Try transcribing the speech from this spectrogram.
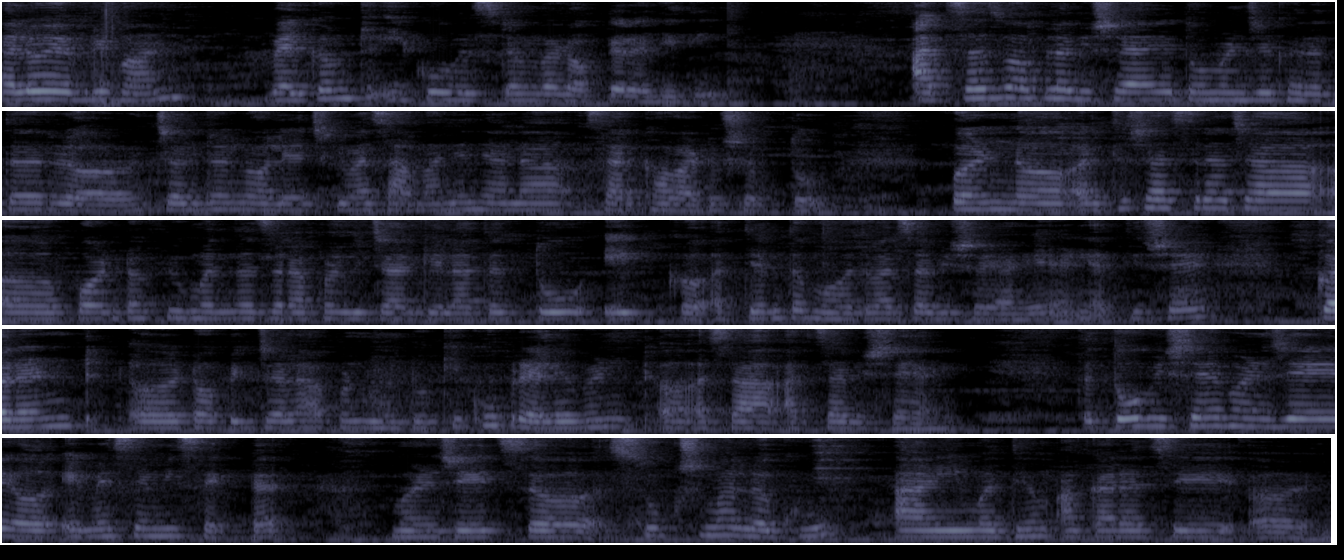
Hello everyone welcome to eco wisdom by doctor Aditi आजचा जो आपला विषय आहे तो म्हणजे खरं तर जनरल नॉलेज किंवा सामान्य ज्ञानासारखा वाटू शकतो. पण अर्थशास्त्राच्या पॉईंट ऑफ व्ह्यूमधनं जर आपण विचार केला तर तो एक अत्यंत महत्त्वाचा विषय आहे आणि अतिशय करंट टॉपिक ज्याला आपण म्हणतो की खूप रेलेव्हंट असा आजचा विषय आहे. तर तो विषय म्हणजे M S M E sector म्हणजेच सूक्ष्म लघु आणि मध्यम आकाराचे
